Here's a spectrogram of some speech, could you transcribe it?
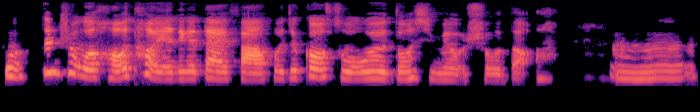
错。但是我好讨厌那个待发货，就告诉我我有东西没有收到。嗯，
